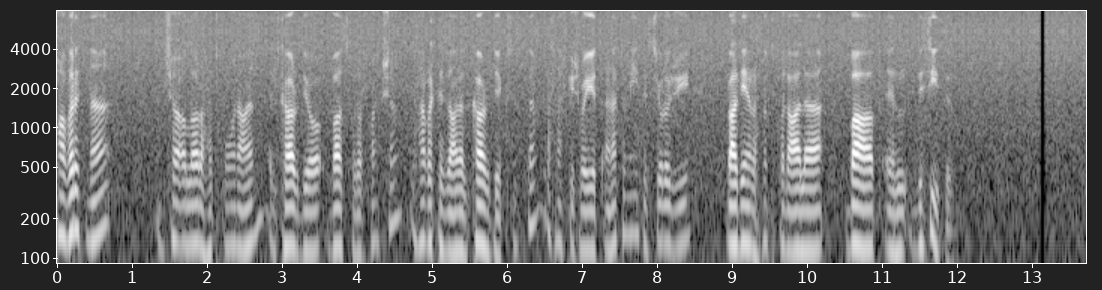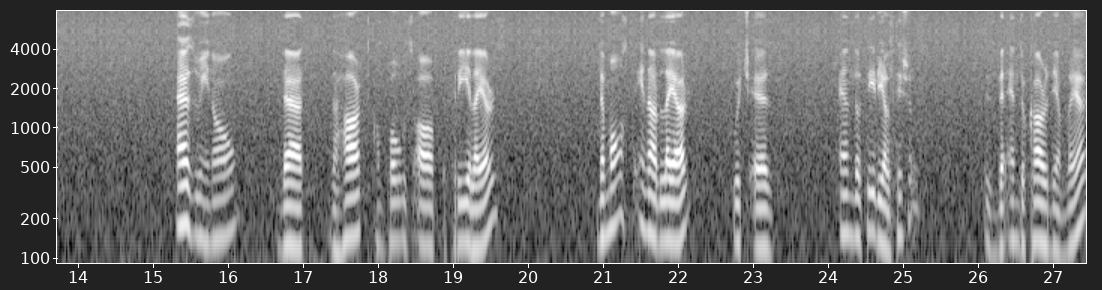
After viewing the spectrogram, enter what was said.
محاضرتنا ان شاء الله راح تكون عن الكارديو فاسكولار فانكشن رح نركز على الكاردياك سيستم رح نحكي شوية اناتومي فيسيولوجي بعدين رح ندخل على بعض الديسيزز As we know that the heart composed of three layers the most inner layer which is endothelial tissues is the endocardium layer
